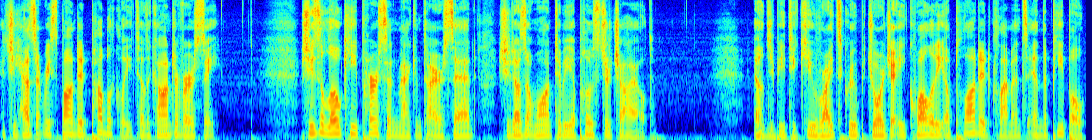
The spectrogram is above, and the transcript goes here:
and she hasn't responded publicly to the controversy. She's a low key person, McIntyre said. She doesn't want to be a poster child. LGBTQ rights group Georgia Equality applauded Clements and the people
